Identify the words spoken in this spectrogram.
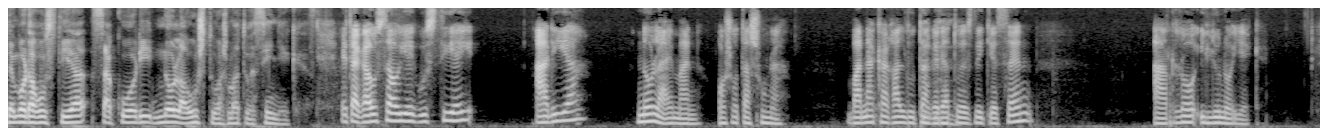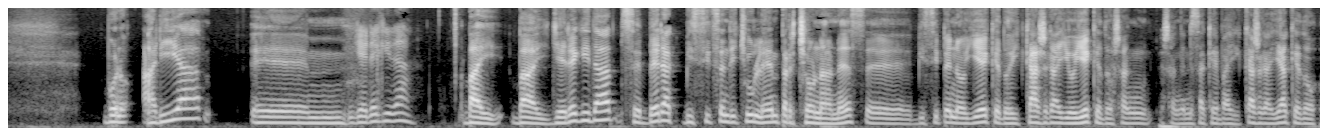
denbora guztia zaku hori nola ustu asmatu ezinik. Eta gauza hoiek guztiei aria nola eman osotasuna. Banaka galduta geratu ez ditezen arlo ilun hoiek. Bueno, aria... Eh, Jeregi da? Bai, bai, jeregi da, ze berak bizitzen ditu lehen pertsonan, ez? E, bizipen hoiek edo ikasgai hoiek edo esan, esan genezake bai ikasgaiak edo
